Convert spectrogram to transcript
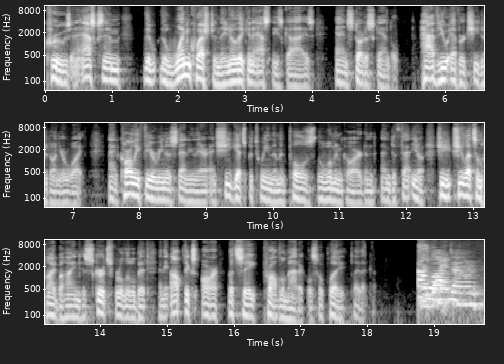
Cruz and asks him the, the one question they know they can ask these guys and start a scandal. Have you ever cheated on your wife? And Carly Fiorina is standing there, and she gets between them and pulls the woman card and and defend. You know, she she lets him hide behind his skirts for a little bit, and the optics are, let's say, problematical. So play play that guy. I locked down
